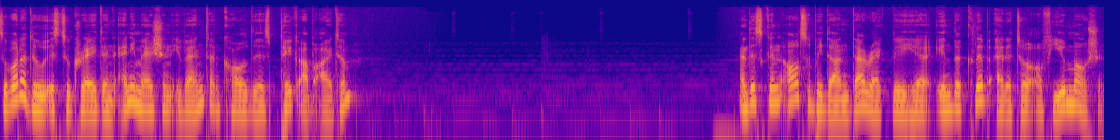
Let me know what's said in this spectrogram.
So what I do is to create an animation event and call this pickup item. And this can also be done directly here in the clip editor of UMotion.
